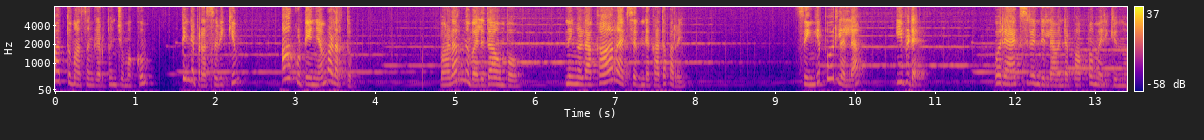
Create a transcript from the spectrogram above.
പത്തു മാസം ഗർഭം ചുമക്കും പിന്നെ പ്രസവിക്കും ആ കുട്ടിയെ ഞാൻ വളർത്തും. വളർന്ന് വലുതാവുമ്പോ നിങ്ങളുടെ ആ കാർ ആക്സിഡന്റ് കഥ പറയും. സിംഗപ്പൂരിലല്ല ഇവിടെ. ഒരു ആക്സിഡന്റിൽ അവന്റെ പപ്പ മരിക്കുന്നു.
